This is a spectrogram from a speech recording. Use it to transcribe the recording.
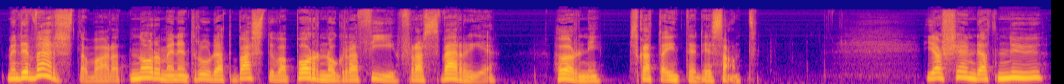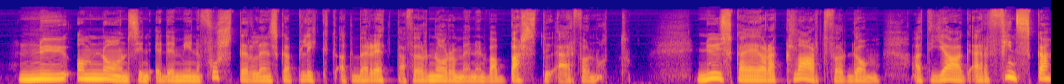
Men det värsta var att norrmännen trodde att bastu var pornografi från Sverige. Hör ni? Skratta inte, det är sant. Jag kände att nu, nu om någonsin är det min fosterländska plikt att berätta för norrmännen vad bastu är för något. Nu ska jag göra klart för dem att jag är finska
